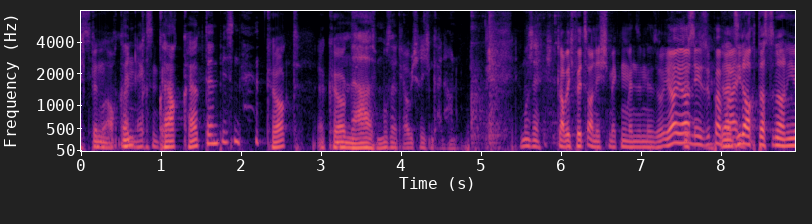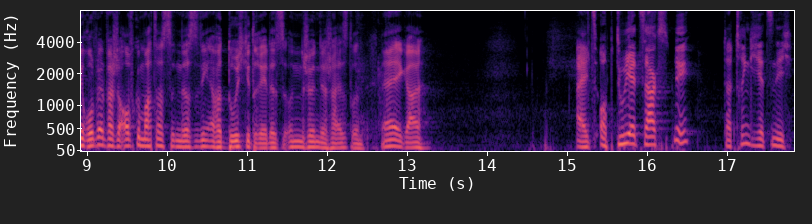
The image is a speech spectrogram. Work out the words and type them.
Ich bin auch kein Und Hexenwerk. Kirk, Kirk da ein bisschen? kirkt. Er kirkt. Na, das muss er, glaube ich, riechen, keine Ahnung. Muss er. Ich glaube, ich würde es auch nicht schmecken, wenn sie mir so, ja, ja, nee, super Man sieht auch, dass du noch nie eine Rotweinflasche aufgemacht hast und dass das Ding einfach durchgedreht ist und schön der Scheiß drin. Ja, egal. Als ob du jetzt sagst, nee, da trinke ich jetzt nicht.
